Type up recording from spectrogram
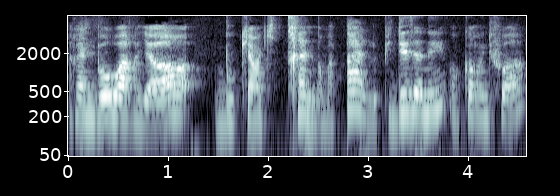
Rainbow Warrior, bouquin qui traîne dans ma palle depuis des années, encore une fois.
